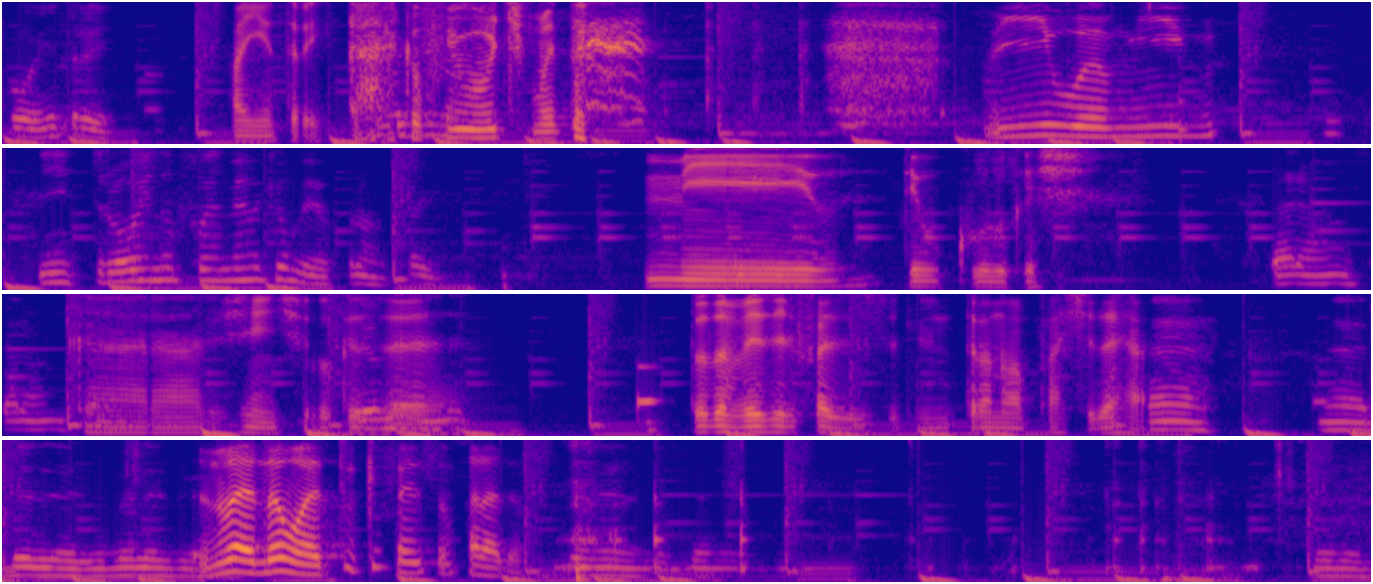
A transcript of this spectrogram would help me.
Pô, entrei. Aí entrei. Caraca, eu fui o último. Então... Meu amigo. Entrou e não foi o mesmo que o meu. Pronto, aí. Meu. Teu cu, Lucas. Sério, sério. Caralho, gente, Lucas Eu não- é. Toda vez ele faz isso, ele entra numa partida errada. É, é, beleza, beleza. Não é, não, é tu que faz essa parada. Beleza. Beleza, beleza.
